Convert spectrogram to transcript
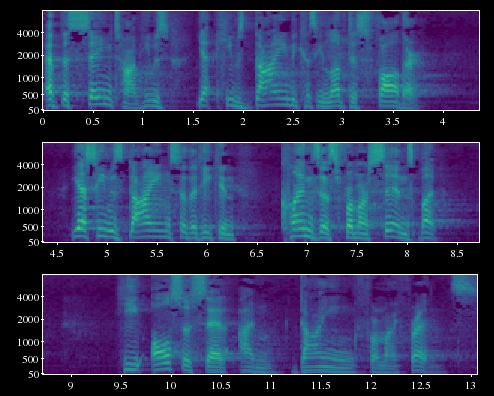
At the same time, he was, yeah, he was dying because he loved his father. Yes, he was dying so that he can cleanse us from our sins, but he also said, I'm dying for my friends.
